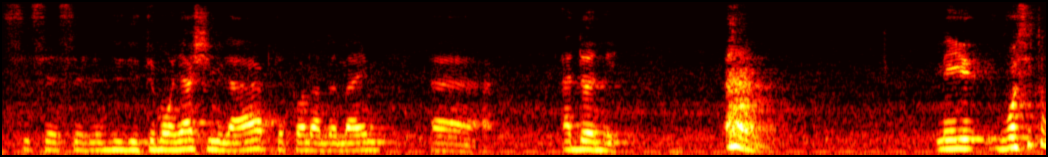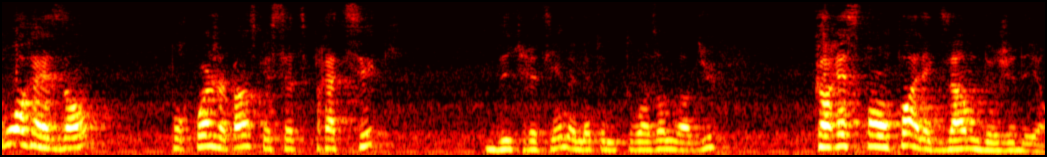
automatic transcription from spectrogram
c'est des, témoignages similaires, peut-être qu'on en a même euh, à donner. Mais voici trois raisons pourquoi je pense que cette pratique des chrétiens de mettre une toison devant Dieu correspond pas à l'exemple de Gédéon.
